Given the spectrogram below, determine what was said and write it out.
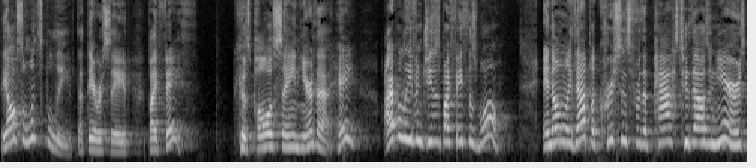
they also once believed that they were saved by faith. Because Paul is saying here that, hey, I believe in Jesus by faith as well. And not only that, but Christians for the past 2,000 years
